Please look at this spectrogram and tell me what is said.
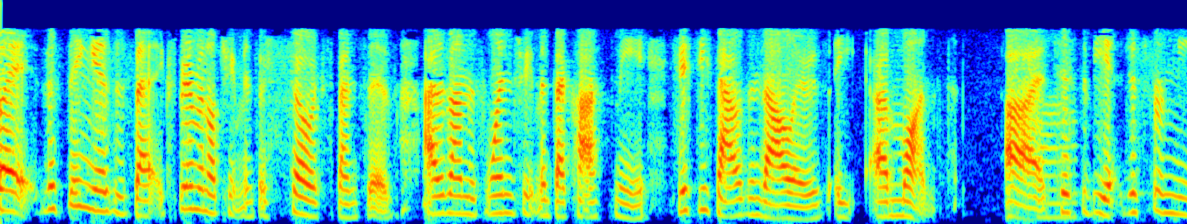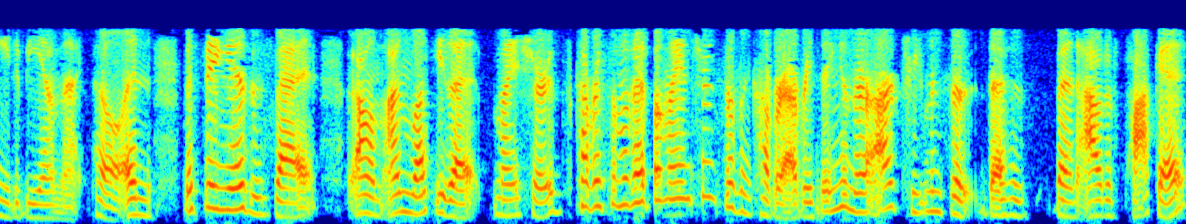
But the thing is, is that experimental treatments are so expensive. I was on this one treatment that cost me fifty thousand dollars a month, uh, wow. just to be just for me to be on that pill. And the thing is, is that um I'm lucky that my insurance covers some of it, but my insurance doesn't cover everything. And there are treatments that that has been out of pocket,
